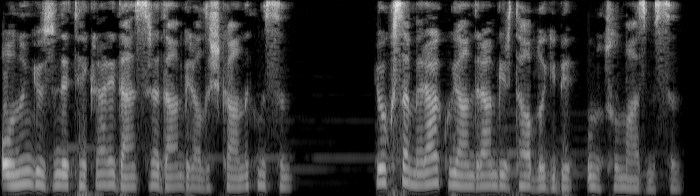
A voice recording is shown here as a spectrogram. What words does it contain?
Onun gözünde tekrar eden sıradan bir alışkanlık mısın? Yoksa merak uyandıran bir tablo gibi unutulmaz mısın?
